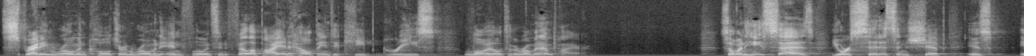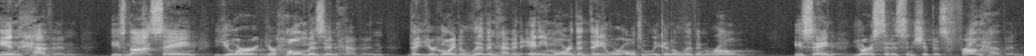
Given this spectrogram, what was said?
spreading Roman culture and Roman influence in Philippi and helping to keep Greece loyal to the Roman Empire. So when he says your citizenship is in heaven, he's not saying your, your home is in heaven, that you're going to live in heaven any more than they were ultimately going to live in Rome. He's saying your citizenship is from heaven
